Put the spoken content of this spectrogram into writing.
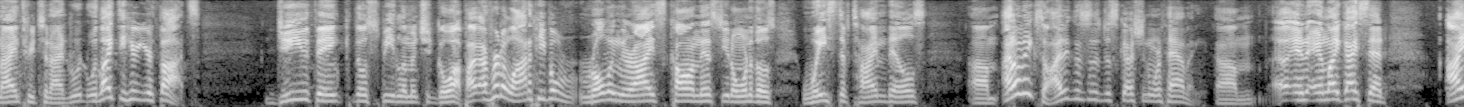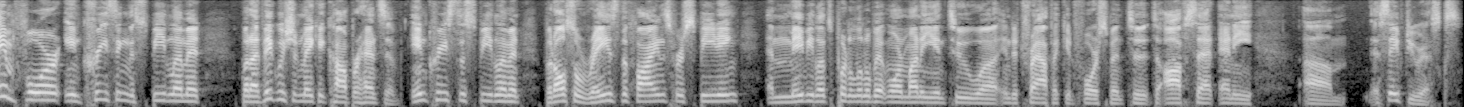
9329. Would would like to hear your thoughts. Do you think those speed limits should go up? I- I've heard a lot of people rolling their eyes, calling this, you know, one of those waste of time bills. Um, I don't think so. I think this is a discussion worth having. Um, and and like I said, I am for increasing the speed limit, but I think we should make it comprehensive. Increase the speed limit, but also raise the fines for speeding, and maybe let's put a little bit more money into uh, into traffic enforcement to to offset any um, safety risks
